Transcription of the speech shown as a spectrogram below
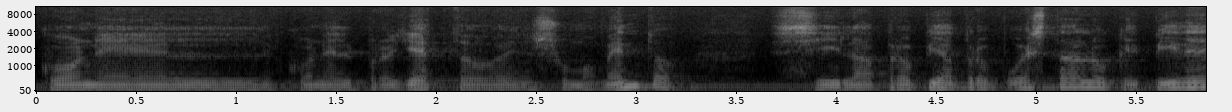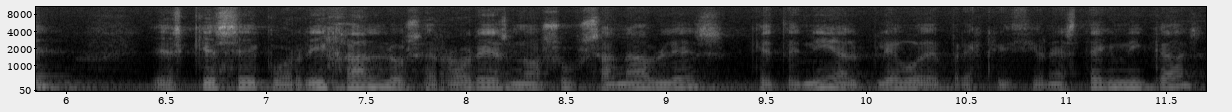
con el, con el proyecto en su momento. Si la propia propuesta lo que pide es que se corrijan los errores no subsanables que tenía el pliego de prescripciones técnicas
